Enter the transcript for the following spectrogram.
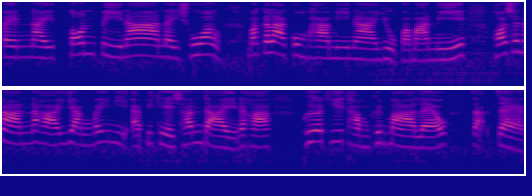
เป็นในต้นปีหน้าในช่วงมกรากุมภามีนาอยู่ประมาณนี้ เพราะฉะนั้นนะคะยังไม่มีแอปพลิเคชันใดนะคะ เพื่อที่ทำขึ้นมาแล้วจะแจก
